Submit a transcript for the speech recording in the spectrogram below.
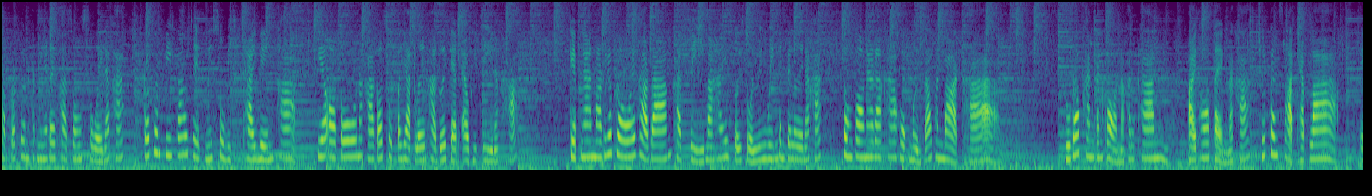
กับรถยนต์คันนี้เลยค่ะ ทรงสวยนะคะ รถยนต์ปี 97 Mitsubishi t i b e n ค่ะเกียร์ออโต้นะคะ รถสุดประหยัดเลยค่ะ ด้วยแก๊ส LPG นะคะ เก็บงานมาเรียบร้อยค่ะล้างขัดสีมาให้สวยๆวิงวิงๆกันไปเลยนะคะ ส่งต่อในราคา 69,000 บาทค่ะ ดูรอบคันกันก่อนนะคะทุกท่าน ปลายท่อแต่งนะคะ ชุดกันศาสตร์แคปล่า เอ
